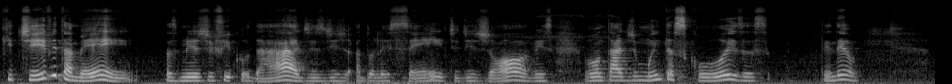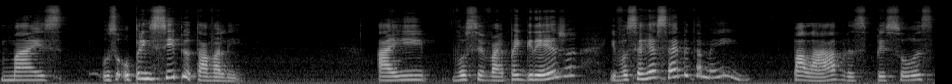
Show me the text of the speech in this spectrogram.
que tive também as minhas dificuldades de adolescente, de jovens, vontade de muitas coisas, entendeu? Mas o, princípio estava ali. Aí você vai para a igreja e você recebe também palavras, pessoas,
